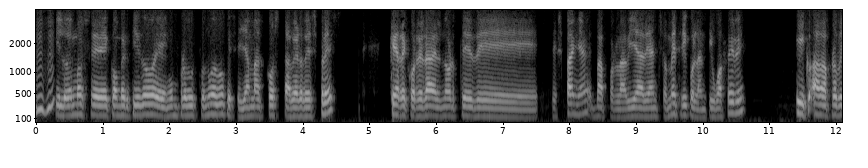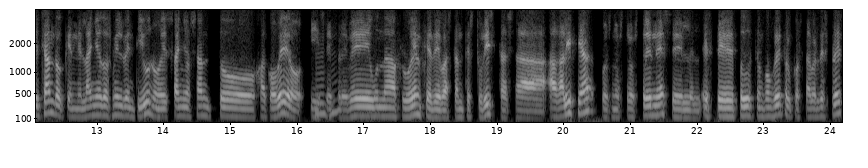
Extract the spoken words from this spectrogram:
uh -huh. y lo hemos eh, convertido en un producto nuevo que se llama Costa Verde Express, que recorrerá el norte de, España, va por la vía de ancho métrico, la antigua FEBE, y aprovechando que en el año 2021 es año santo jacobeo y se prevé una afluencia de bastantes turistas a, Galicia, pues nuestros trenes, este producto en concreto, el Costa Verde Express,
